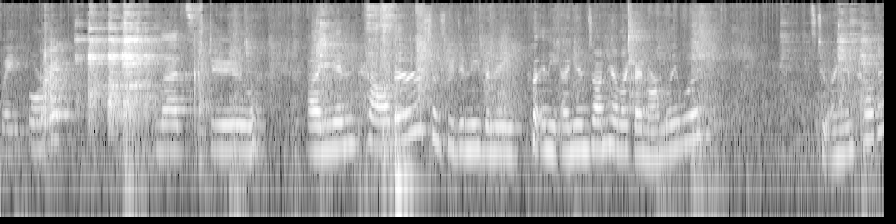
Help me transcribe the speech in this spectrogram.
Wait for it. Let's do onion powder since we didn't even need, put any onions on here like I normally would. Let's do onion powder.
